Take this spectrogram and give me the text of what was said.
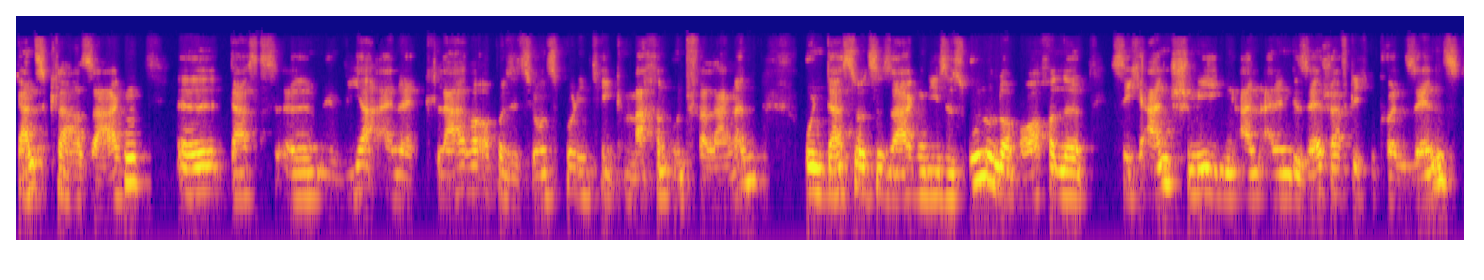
ganz klar sagen, äh, dass äh, wir eine klare Oppositionspolitik machen und verlangen und dass sozusagen dieses ununterbrochene sich anschmiegen an einen gesellschaftlichen Konsens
